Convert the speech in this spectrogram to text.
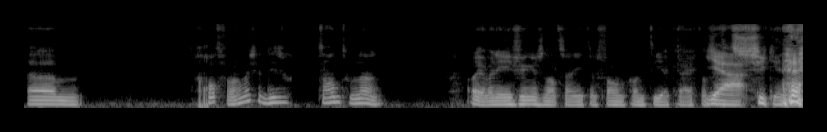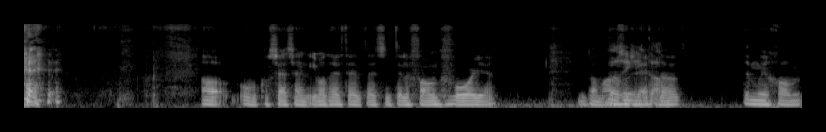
Ehm God, waarom is het die zo tand hoe lang? Oh ja, wanneer je vingers nat zijn en je telefoon gewoon tia krijgt. Dat is Ja. ziek in. oh, op een concert zijn iemand heeft de hele tijd zijn telefoon voor je. Dan Dat is het echt dood. Dan moet je gewoon...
